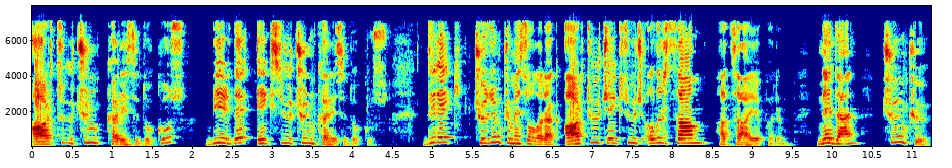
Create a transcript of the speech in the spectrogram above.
artı 3'ün karesi 9. Bir de eksi 3'ün karesi 9. Direkt çözüm kümesi olarak artı 3 eksi 3 alırsam hata yaparım. Neden? Çünkü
